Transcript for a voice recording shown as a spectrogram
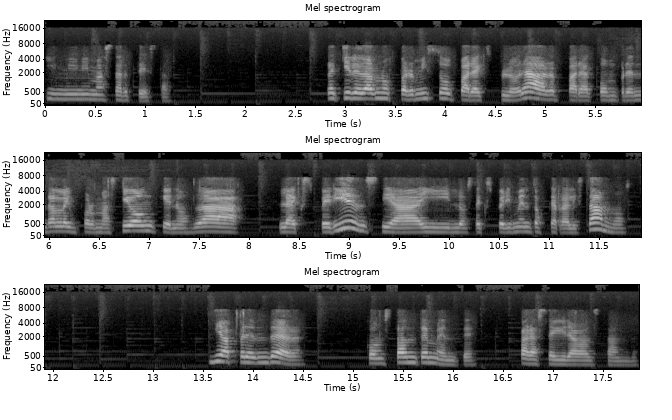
y mínimas certezas. Requiere darnos permiso para explorar, para comprender la información que nos da la experiencia y los experimentos que realizamos. Y aprender constantemente para seguir avanzando.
